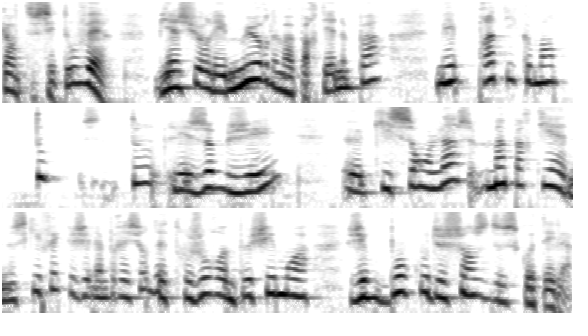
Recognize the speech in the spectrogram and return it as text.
quand c'est ouvert. Bien sûr, les murs ne m'appartiennent pas, mais pratiquement tous les objets euh, qui sont là m'appartiennent, ce qui fait que j'ai l'impression d'être toujours un peu chez moi. J'ai beaucoup de chance de ce côté-là.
